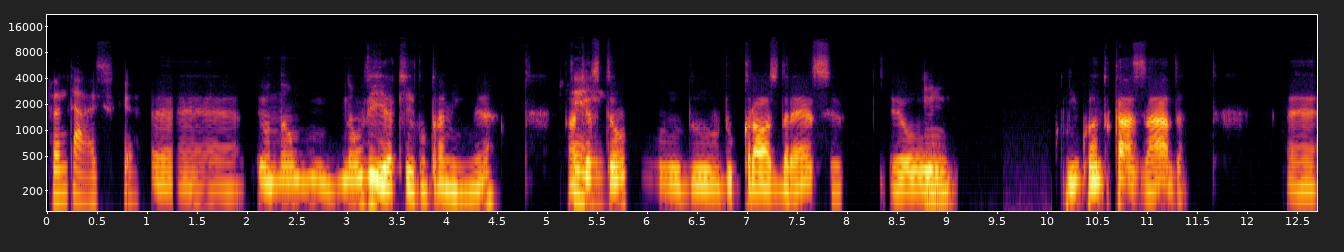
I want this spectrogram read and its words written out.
fantástica. É, eu não, não vi aquilo pra mim, né? A Sei. questão do, do, do cross-dresser, eu, Hum. enquanto casada, é,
